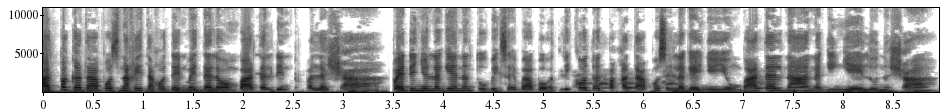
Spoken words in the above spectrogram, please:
At pagkatapos nakita ko din, may dalawang bottle din pa pala siya. Pwede nyo lagyan ng tubig sa ibabaw at likod at pagkatapos ilagay nyo yung bottle na naging yellow na siya.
